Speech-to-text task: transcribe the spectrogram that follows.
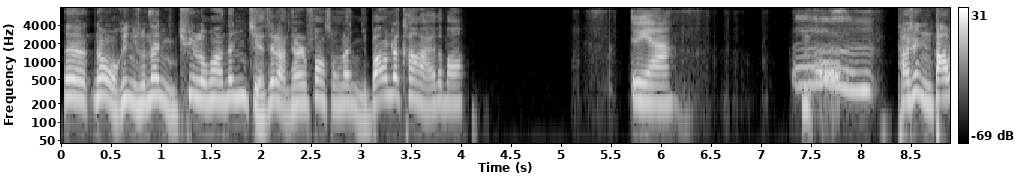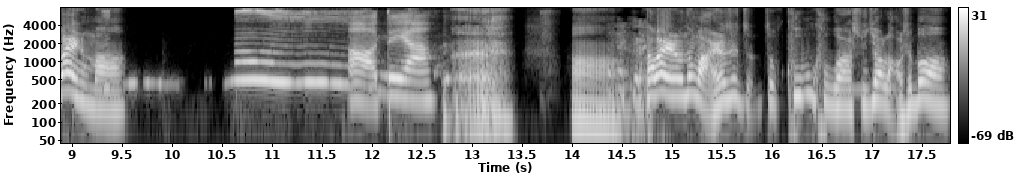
那那我跟你说，那你去了话，那你姐这两天放松了，你帮着看孩子吧。对呀，他是你大外甥吗？啊，对呀。啊，大外甥那晚上是哭不哭啊？睡觉老实不？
